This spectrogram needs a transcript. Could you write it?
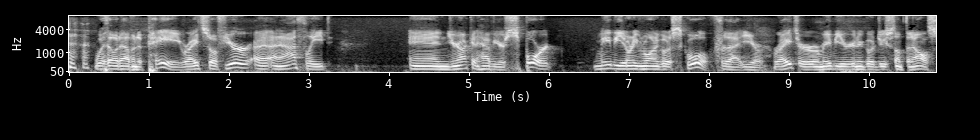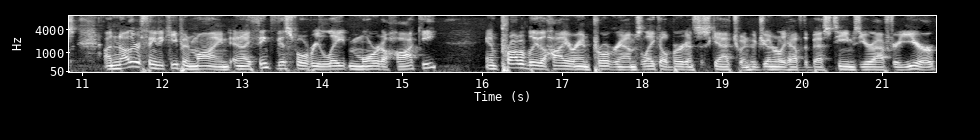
without having to pay, right? So if you're a, an athlete and you're not going to have your sport maybe you don't even want to go to school for that year, right? Or, or maybe you're going to go do something else. Another thing to keep in mind, and I think this will relate more to hockey and probably the higher end programs like Alberta and Saskatchewan, who generally have the best teams year after year.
